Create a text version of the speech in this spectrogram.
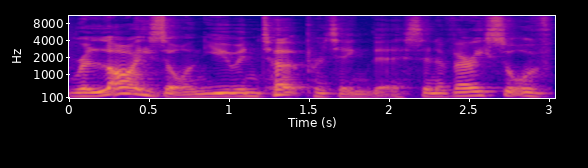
relies on you interpreting this in a very sort of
